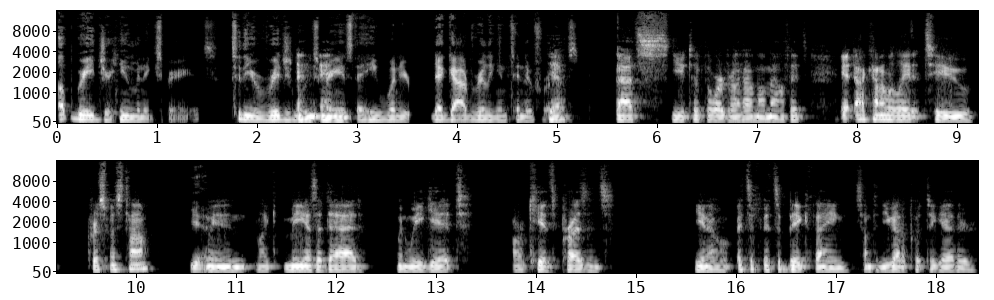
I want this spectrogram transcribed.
upgrade your human experience to the original And- experience that he wanted that God really intended for Yeah. us. that's you took the words right out of my mouth it's it, i kind of relate it to christmas time Yeah. when like me as a dad when we get our kids presents you know it's a it's a big thing something you got to put together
